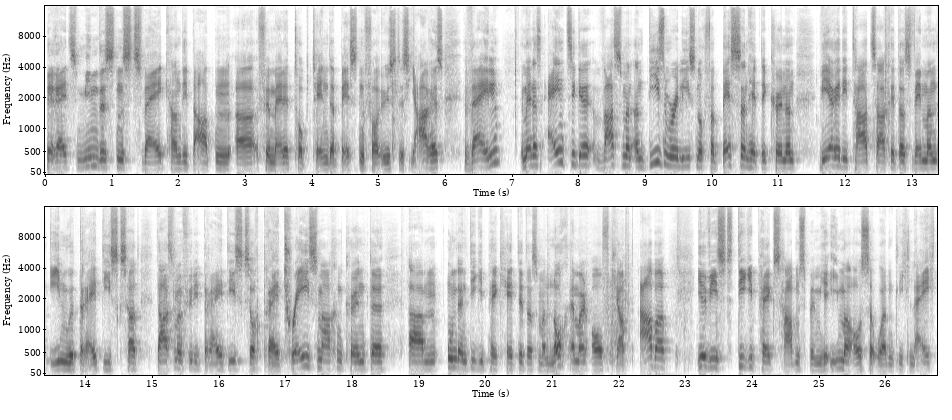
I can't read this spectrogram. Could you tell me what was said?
bereits mindestens zwei Kandidaten äh, für meine Top 10 der besten VÖs des Jahres, weil ich meine, das Einzige, was man an diesem Release noch verbessern hätte können, wäre die Tatsache, dass wenn man eh nur drei Discs hat, dass man für die drei Discs auch drei Trays machen könnte ähm, und ein Digipack hätte, das man noch einmal aufklappt. Aber ihr wisst, Digipacks haben es bei mir immer außerordentlich leicht.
